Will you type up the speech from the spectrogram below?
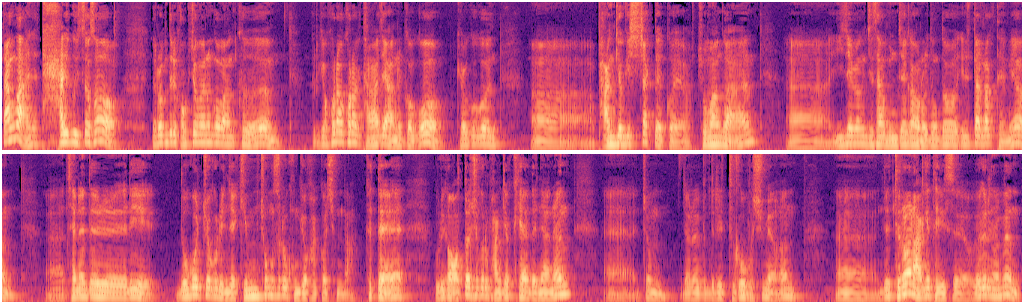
딴 거 아니야. 다 알고 있어서 여러분들이 걱정하는 것만큼 그렇게 호락호락 당하지 않을 거고 결국은 어, 반격이 시작될 거예요. 조만간 어, 이재명 지사 문제가 어느 정도 일단락되면 어, 쟤네들이 노골적으로 이제 김총수를 공격할 것입니다. 그때 우리가 어떤 식으로 반격해야 되냐는 에, 좀 여러분들이 두고 보시면 에, 이제 드러나게 돼 있어요. 왜 그러냐면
